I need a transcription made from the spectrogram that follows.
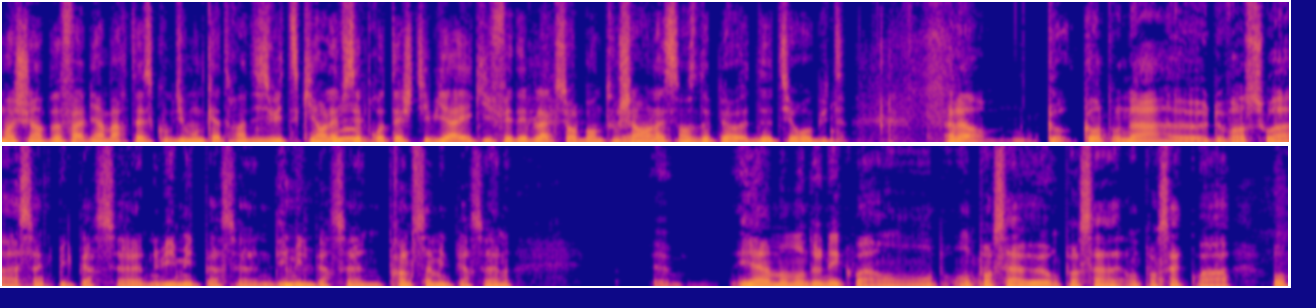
Moi, je suis un peu Fabien Barthez, Coupe du Monde 98, qui enlève ses protèges tibia et qui fait des blagues sur le banc de touche avant la séance de tir au but. Alors, qu- quand on a euh, devant soi 5000 personnes, 8000 personnes, 10 000 Mhm. personnes, 35 000 personnes, euh, il y a un moment donné, quoi, on, on- pense à eux, on pense à, on pense à quoi? On,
